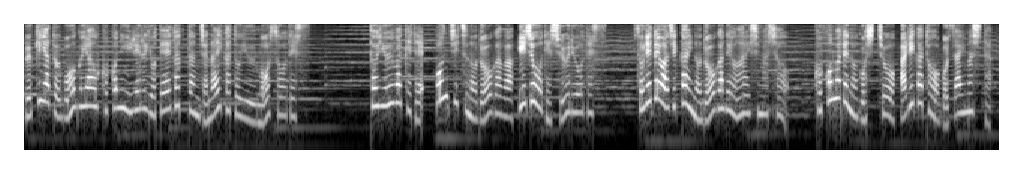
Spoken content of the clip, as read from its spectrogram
武器屋と防具屋をここに入れる予定だったんじゃないかという妄想です。というわけで、本日の動画は以上で終了です。それでは次回の動画でお会いしましょう。ここまでのご視聴ありがとうございました。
